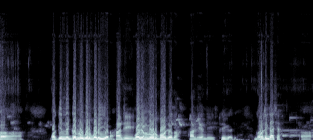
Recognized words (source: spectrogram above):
ਹਾਂ। ਬਾਕੀ ਨਿੱਗਰ ਨੂਗਰ ਬੜੀ ਆ ਨਾ। ਹਾਂਜੀ। ਵਜਨ ਲੋਡ ਬਹੁਤ ਜ਼ਿਆਦਾ। ਹਾਂਜੀ ਹਾਂਜੀ। ਠੀਕ ਆ ਜੀ। ਬੋਲੀ ਕਛ ਹਾਂ।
